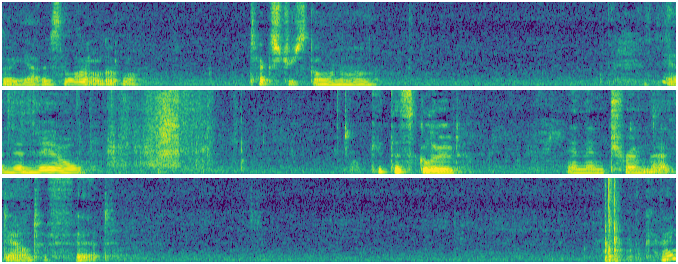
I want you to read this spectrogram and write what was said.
So yeah, there's a lot of little textures going on. And then now, get this glued and then trim that down to fit. Okay.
